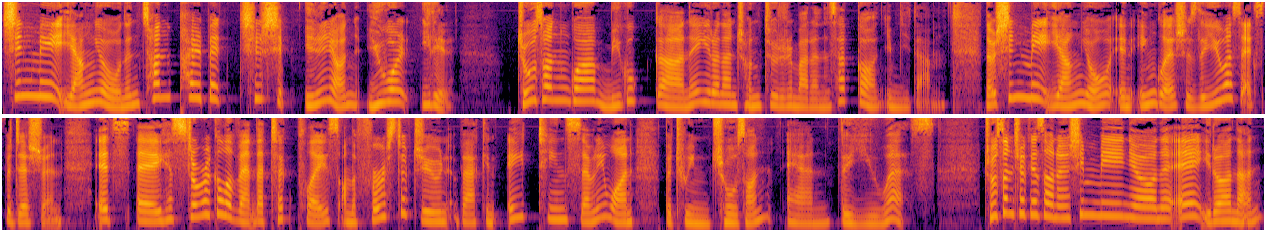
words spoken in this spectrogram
신미양요는 1871년 6월 1일 조선과 미국 간에 일어난 전투를 말하는 사건입니다. Now, 신미양요 in English is the U.S. expedition. It's a historical event that took place on the 1st of June back in 1871 between Joseon and the U.S. 조선 측에서는 신미년에 일어난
